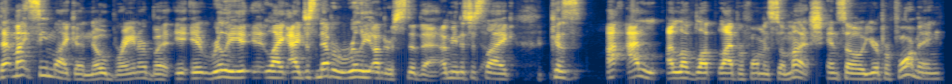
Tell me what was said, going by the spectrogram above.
that might seem like a no brainer, but it, it really it, like I just never really understood that. I mean, it's just Yeah. like because I, I I love live performance so much, and so you're performing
